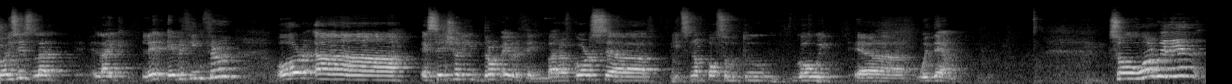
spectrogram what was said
choices, like, like let everything through, or uh, essentially drop everything. But of course, uh, it's not possible to go with, uh, with them. So what we did,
